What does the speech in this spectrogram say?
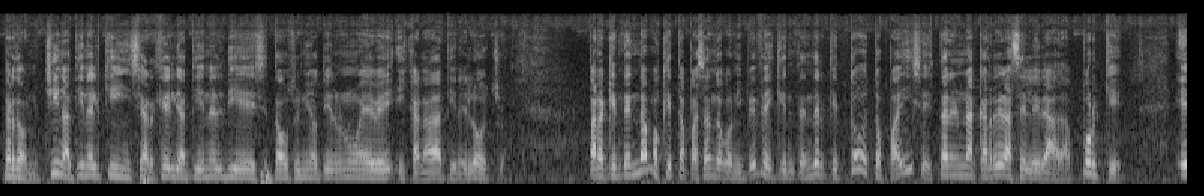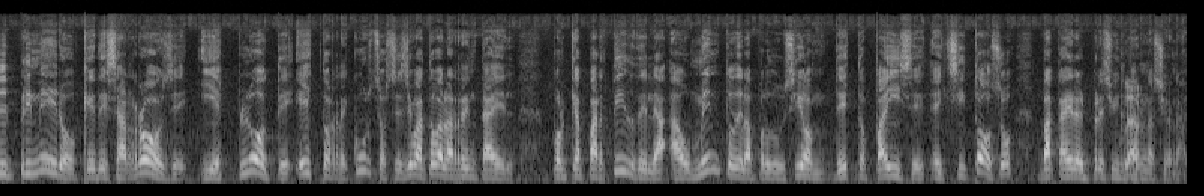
perdón, China tiene el 15%, Argelia tiene el 10%, Estados Unidos tiene el 9% y Canadá tiene el 8%. Para que entendamos qué está pasando con IPF hay que entender que todos estos países están en una carrera acelerada. ¿Por qué? El primero que desarrolle y explote estos recursos se lleva toda la renta a él porque a partir del aumento de la producción de estos países exitosos va a caer el precio internacional.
